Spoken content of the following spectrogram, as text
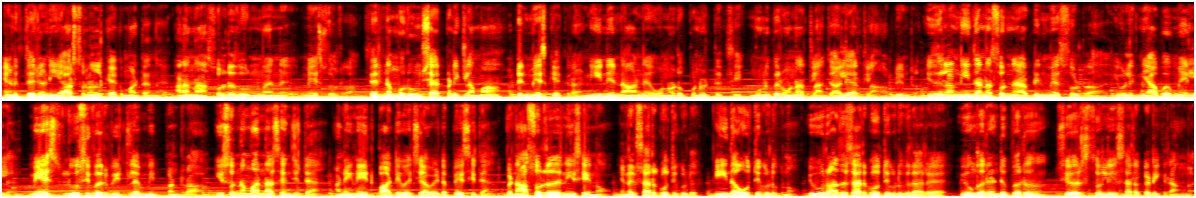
எனக்கு தெரியும் நீ யார் சொன்னாலும் கேட்க மாட்டேன்னு. ஆனா நான் சொல்றது உண்மைன்னு மேஸ் சொல்றா. சரி நம்ம ரூம் ஷேர் பண்ணிக்கலாமா? அப்படின்னு மேஸ் கேட்கறா நீனு நானு உன்னோட பொண்ணு டாக்ஸி மூணு பேர் ஒன்னா இருக்கலாம். ஜாலியா இருக்கலாம் அப்படின்ற. இதெல்லாம் நீ தானே சொன்ன அப்படின்னு மேஸ் சொல்றா. இவளுக்கு ஞாபகமே இல்ல. மேஸ் லூசிஃபர் வீட்டில் மீட் பண்றா. நீ சொன்ன மாதிரி நான் செஞ்சுட்டேன். அன்னைக்கு நைட் பாட்டி வச்சு அவகிட்ட பேசிட்டேன். இப்ப நான் சொல்றதை நீ செய்யணும். எனக்கு சரக்கு ஊத்தி கொடு. நீ தான் ஊத்தி கொடுக்கணும். இவரும் அந்த சரக்கு ஊத்தி கொடுக்குறாரு. இவங்க ரெண்டு பேரும் சேர்ஸ் சொல்லி சரக்கு அடிக்கிறாங்க.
